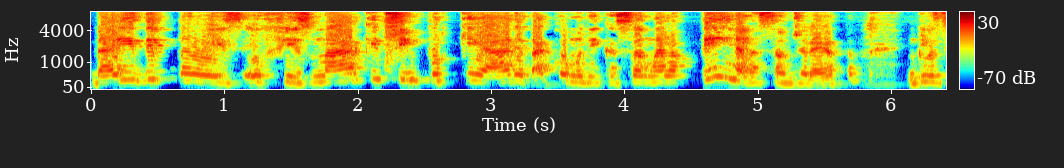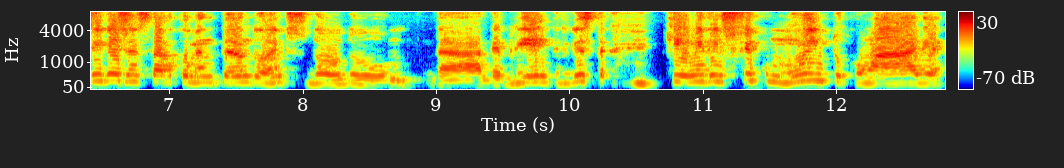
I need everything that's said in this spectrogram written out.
Daí depois eu fiz marketing, porque a área da comunicação ela tem relação direta. Inclusive, a gente estava comentando antes do, do, da, de abrir a entrevista que eu me identifico muito com a área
